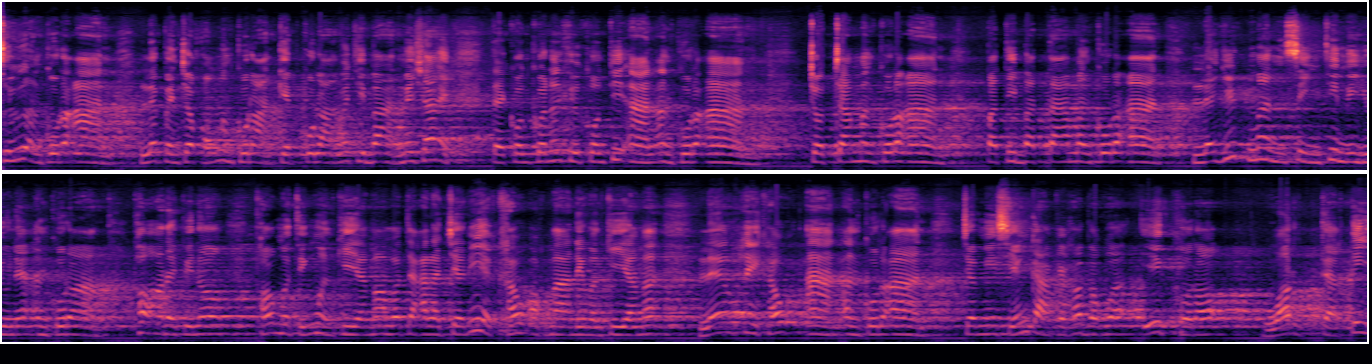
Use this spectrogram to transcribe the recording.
ซื้ออัลกุรอาน และเป็นเจ้าของอัลกุรอานเก็บกุรอานไว้ที่บ้านไม่ใช่ แต่คนคนนั้นคือคนที่อ่านอัลกุรอาน จดจำอัลกุรอาน ปฏิบัติตามอัลกุรอาน และยึดมั่นสิ่งที่มีอยู่ในอัลกุรอานเพราะอะไรพี่น้อง เพราะมื่อถึงวันกิยามะเราจะอาลาจะเรียกเขาออกมาในวันกิยามะแล้วให้เขาอ่านอัลกุรอาน จะมีเสียงกล่าวกับเขาบอกว่าอิกรอวัรตะกี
